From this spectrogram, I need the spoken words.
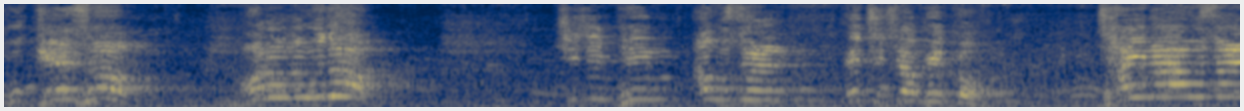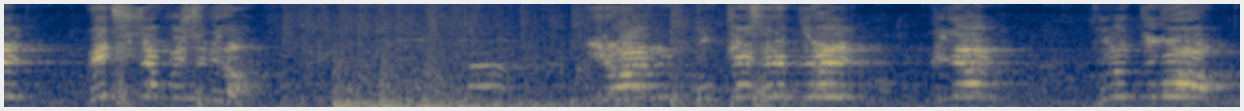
국회에서 어느 누구도 시진핑 아웃을 외치지 않고 있고 차이나 아웃을 외치지 않고 있습니다. 이러한 국회 세력들을 그냥 눈을 뜨고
